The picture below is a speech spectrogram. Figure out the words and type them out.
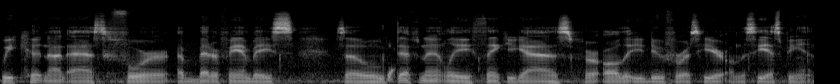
We could not ask for a better fan base. So definitely thank you guys for all that you do for us here on the CSPN.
